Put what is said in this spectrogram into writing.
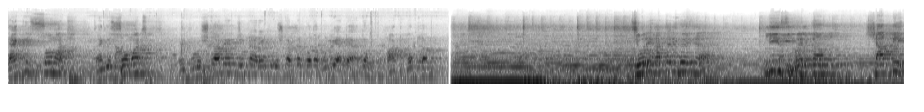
Thank you so much thank you so much এই পুরস্কারের জন্য আর এই পুরস্কারটার কথা বলি একটা এত ভাট বকলাম। জোরে হাততালি হয়ে যা প্লিজ ওয়েলকাম শাকিব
